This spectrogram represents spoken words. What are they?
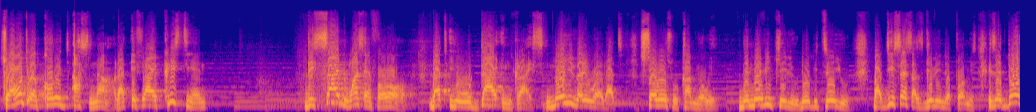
so I want to encourage us now that if you are a Christian, decide once and for all that you will die in Christ, knowing very well that sorrows will come your way. They may even kill you, they will betray you. But Jesus has given the promise. He said, Those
